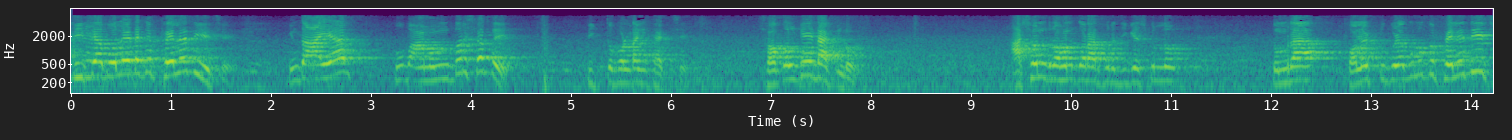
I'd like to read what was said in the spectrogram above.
তিতা বলে এটাকে ফেলে দিয়েছে। কিন্তু আয়াত খুব আনন্দের সাথে তিক্ত ফলটাকে খাচ্ছে। সকলকেই ডাকলো। আসন গ্রহণ করার পরে জিজ্ঞেস করল, তোমরা ফলের টুকরাগুলোকে ফেলে দিয়েছ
